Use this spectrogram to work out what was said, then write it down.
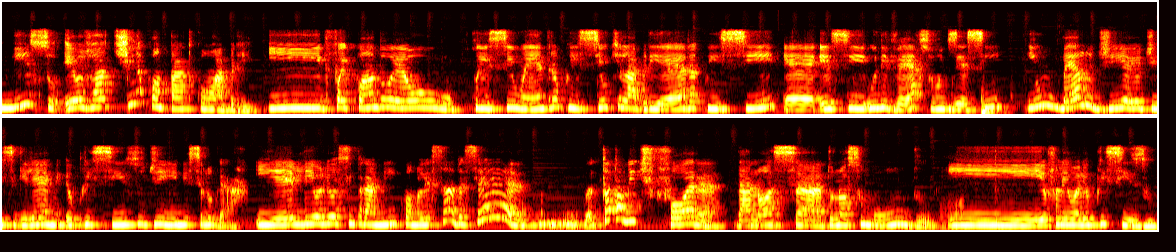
nisso eu já tinha contato com o Labri. E foi quando eu conheci o Andrew, conheci o que Labri era, conheci é, esse universo, vamos dizer assim. E um belo dia eu disse, Guilherme, eu preciso de ir nesse lugar. E ele olhou assim para mim como, Alessandra, você é totalmente fora da nossa, do nosso mundo. E eu falei, olha, eu preciso.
